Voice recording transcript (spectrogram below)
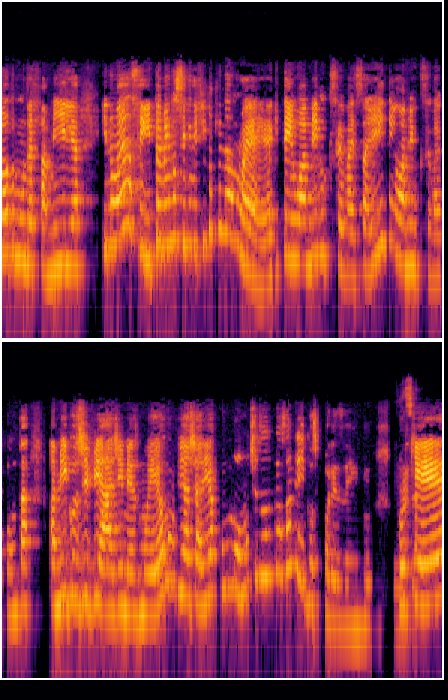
todo mundo é família. E não é assim. E também não significa que não é. É que tem o amigo que você vai sair, tem o amigo que você vai contar. Amigos de viagem mesmo. Eu não viajaria com um monte dos meus amigos, por exemplo. Porque,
